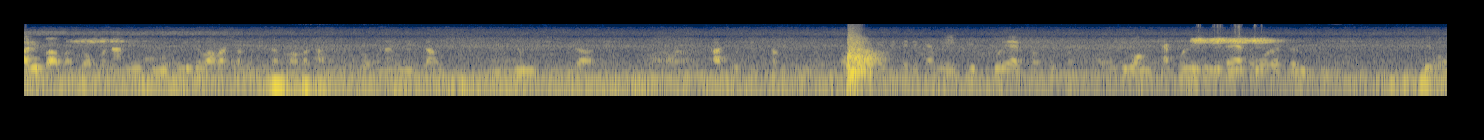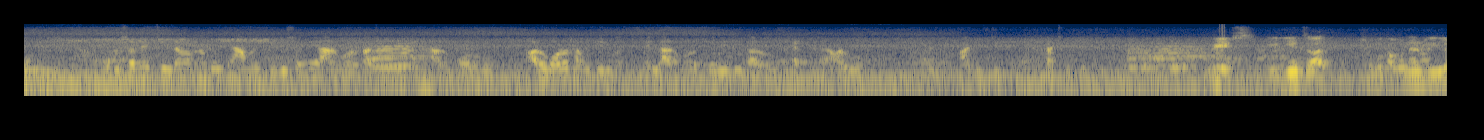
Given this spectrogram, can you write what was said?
আরে বাবা। যখন আমি পৌঁছলিতে বাবার সাথে যেতাম বাবা থাকতো তখন আমি দেখতাম বিভিন্ন মৃৎশিল্পীরা কাজ থেকে দেখে দেখে আমি একটু একটু করে অ্যাবজর্ব করতাম। এবং এখন এসে যেটা এত বড় একটা রূপ এবং ভবিষ্যতের চিন্তা ভাবনা বলতে আমি ভবিষ্যতে আরও বড় কাজ করতে চাই, আরও বড় আরও বড় ঠাকুর তৈরি করতে চাই, আরও বড় থিমেটিক আরও একটা- আরও আর্টিস্টিক কাজ করতে চাই। বেশ, এগিয়ে চল, শুভকামনা রইল।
